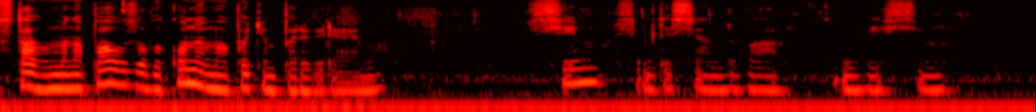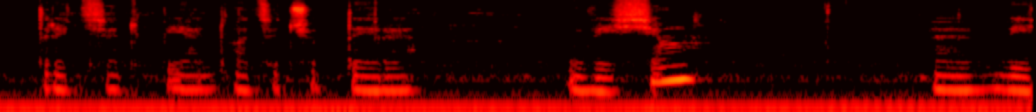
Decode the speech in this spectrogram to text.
ставимо на паузу, виконуємо, а потім перевіряємо. 7, 72, 8, 35, 24. 8, 8, 8,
